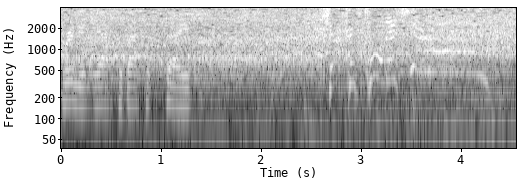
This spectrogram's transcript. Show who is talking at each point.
Speaker 1: Brilliantly acrobatic save. Xhaka's corner, Giroud!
